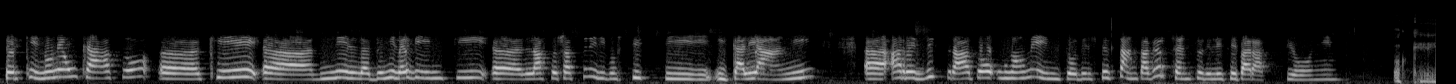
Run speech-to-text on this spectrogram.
perché non è un caso eh, che eh, nel 2020 eh, l'Associazione di Divorzisti Italiani eh, ha registrato un aumento del 60% delle separazioni. Okay.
